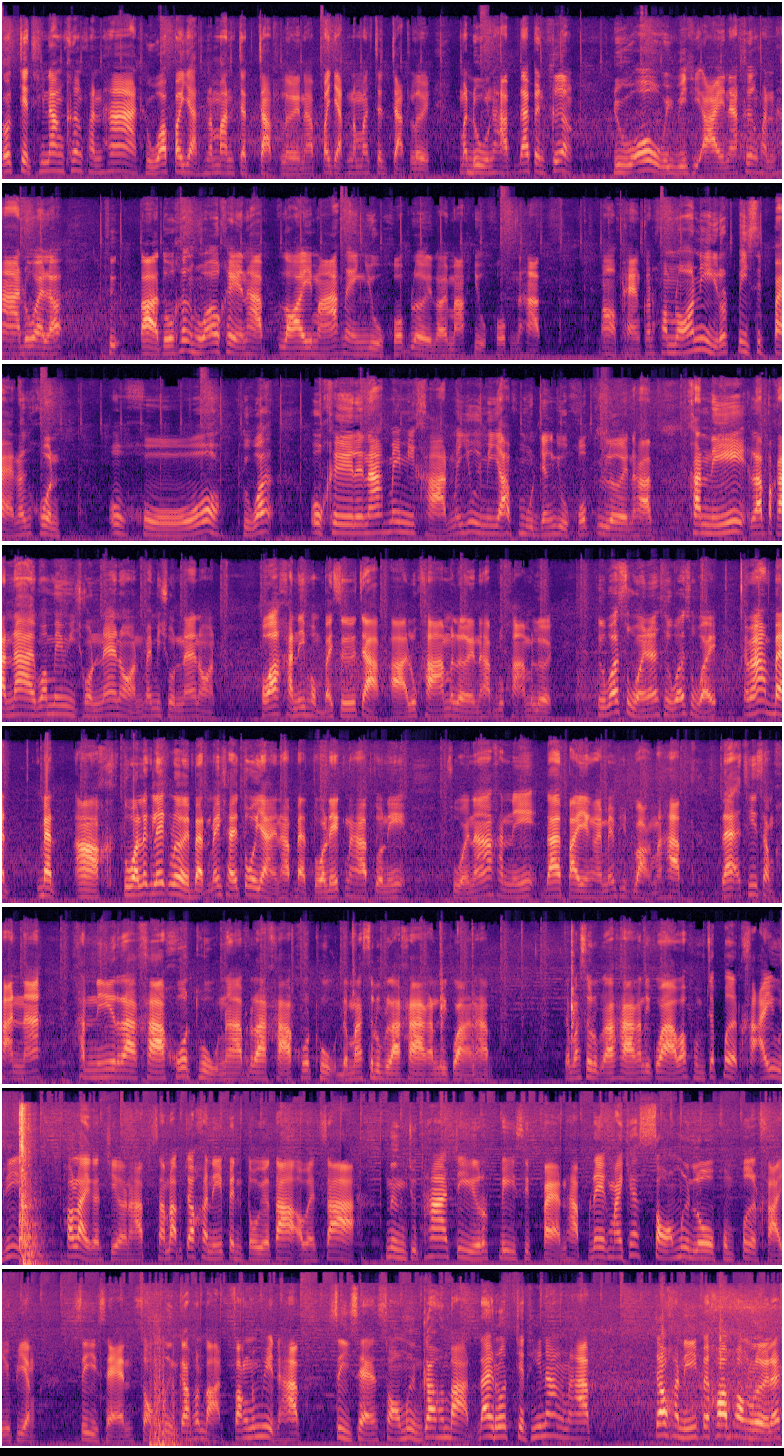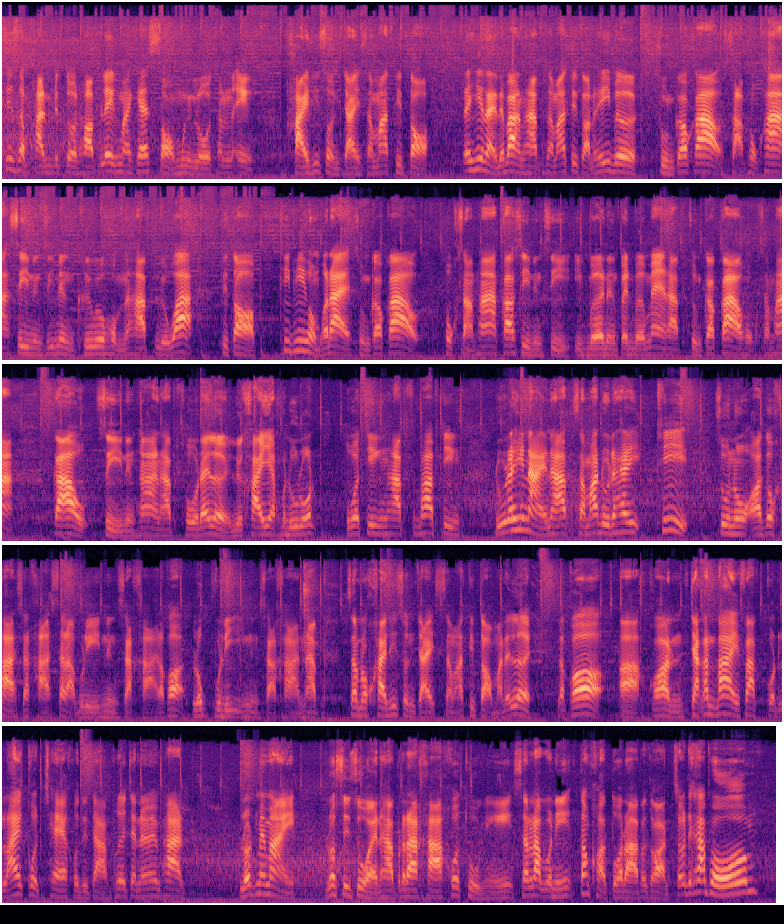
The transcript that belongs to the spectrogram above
รถเจ็ดที่นั่งเครื่องพันห้าถือว่าประหยัดน้ำมันจัดๆเลยนะ ประหยัดน้ำมันจัดๆเลย มาดูนะครับ ได้เป็นเครื่อง Duo VVTi นะเครื่องพันห้าด้วยแล้วตัวเครื่องถือว่าโอเคนะครับรอยมาร์กเนี่ยยังอยู่ครบเลยรอยมาร์กอยู่ครบนะครับอ๋อแผงกันความร้อนนี่รถปี 18 นะทุกคน โอ้โห ถือว่าโอเคเลยนะ ไม่มีขาดไม่ยุ่ยไม่ยับหมุดยังอยู่ครบอยู่เลยนะครับคันนี้รับประกันได้ว่าไม่มีชนแน่นอน ไม่มีชนแน่นอน เพราะว่าคันนี้ผมไปซื้อจากาลูกค้ามาเลยนะครับ ลูกค้ามาเลย ถือว่าสวยนะถือว่าสวยเห็นไหมแบตแบตตัวเล็กๆ เลยแบตไม่ใช้ตัวใหญ่นะครับแบตตัวเล็กนะครับ ตัวนี้ สวยนะคันนี้ได้ไปยังไงไม่ผิดหวังนะครับ และที่สำคัญนะคันนี้ราคาโคตรถูกนะครับ ราคาโคตรถูกเดี๋ยวมาสรุปราคากันดีกว่านะครับเดี๋ยวมาสรุปราคากันดีกว่าว่าผมจะเปิดขายอยู่ที่เท่าไหร่กันเชียวนะครับสำหรับเจ้าคันนี้เป็น Toyota Avanza 1.5G รถปี 18นะครับเลขไม่แค่ 20,000 โล ผมเปิดขายอยู่เพียง 429,000 บาท ฟังไม่ผิดนะครับ 429,000 บาท ได้รถ 7 ที่นั่งนะครับ เจ้าคันนี้ไปครอบครองเลยและที่สำคัญเป็นตัวท็อปเลขมาแค่ 20,000 โลเท่านั้นเอง ใครที่สนใจสามารถติดต่อได้ที่ไหนได้บ้างครับ สามารถติดต่อได้ที่เบอร์ 099 365 4141 คือเบอร์ผมนะครับ หรือว่าติดต่อที่พี่ผมก็ได้ 099 635 9414 อีกเบอร์หนึ่งเป็นเบอร์แม่ครับ 099 635 9415 นะครับ โทรได้เลย หรือใครอยากมาดูรถตัวจริงนะครับ สภาพจริง ดูได้ที่ไหนนะครับ สามารถดูได้ที่ ซูโนออโตคาสาขาสระบุรี 1 สาขา แล้วก็ลบบุรีอีก 1 สาขานะครับสำหรับใครที่สนใจสามารถติดต่อมาได้เลย แล้วก็อ่าก่อนจากกันไปฝากกดไลค์กดแชร์กดติดตาม เพื่อจะได้ไม่พลาดรถใหม่ๆรถสวยๆนะครับราคาโคตรถูกอย่างนี้สำหรับวันนี้ต้องขอตัวลาไปก่อน สวัสดีครับผม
